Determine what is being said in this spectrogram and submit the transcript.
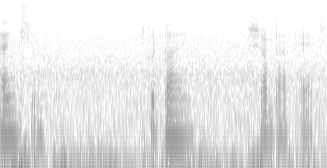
थैंक यू गुड बाय शब्बा खैर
